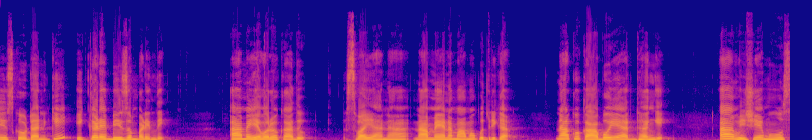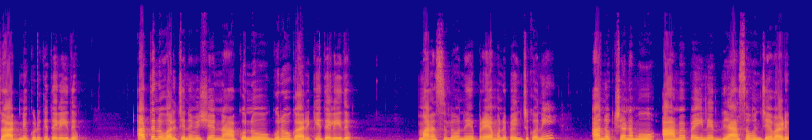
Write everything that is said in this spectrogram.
చేసుకోవటానికి ఇక్కడే బీజం పడింది. ఆమె ఎవరో కాదు. స్వయాన నా మేనమామ పుత్రిక. నాకు కాబోయే అర్ధాంగి. ఆ విషయము సాగ్నికుడికి తెలియదు. అతను వలిచిన విషయం నాకును గురువుగారికి తెలియదు. మనసులోనే ప్రేమను పెంచుకొని అనుక్షణము ఆమెపైనే ధ్యాస ఉంచేవాడు.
